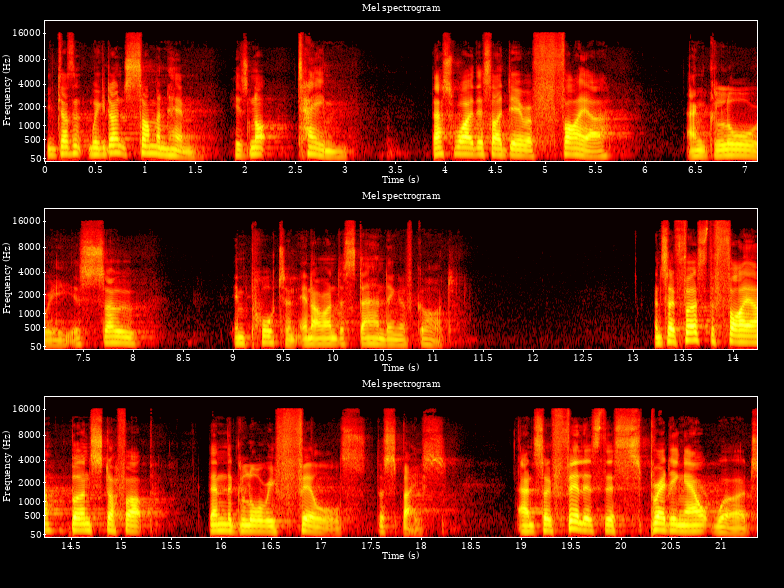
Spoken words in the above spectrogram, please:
He doesn't, we don't summon him. He's not tame. That's why this idea of fire and glory is so important in our understanding of God. And so, first the fire burns stuff up, then the glory fills the space. And so, fill is this spreading out word.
